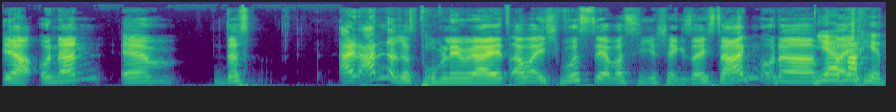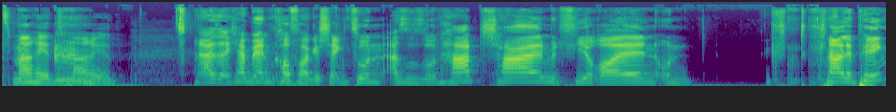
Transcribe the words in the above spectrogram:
ja, und dann, ähm, das ein anderes Problem ja jetzt, aber ich wusste ja, was ich geschenkt. Soll ich sagen? Oder Ja, mach jetzt, mach jetzt, mach jetzt. Also ich habe ihr einen Koffer geschenkt, so ein, also so ein Hartschalen mit vier Rollen und knalle pink,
